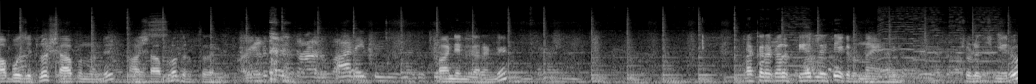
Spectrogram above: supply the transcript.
ఆపోజిట్లో షాప్ ఉందండి. ఆ షాప్లో దొరుకుతుందండి. పాండ్యన్ గారండి. రకరకాల పేర్లు అయితే ఇక్కడ ఉన్నాయండి. చూడొచ్చు మీరు.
